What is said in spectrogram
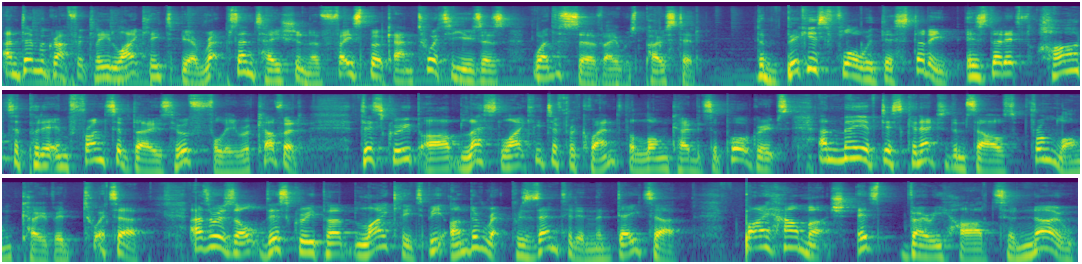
and demographically likely to be a representation of Facebook and Twitter users where the survey was posted. The biggest flaw with this study is that it's hard to put it in front of those who have fully recovered. This group are less likely to frequent the long COVID support groups and may have disconnected themselves from long COVID Twitter. As a result, this group are likely to be underrepresented in the data. By how much, it's very hard to know,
